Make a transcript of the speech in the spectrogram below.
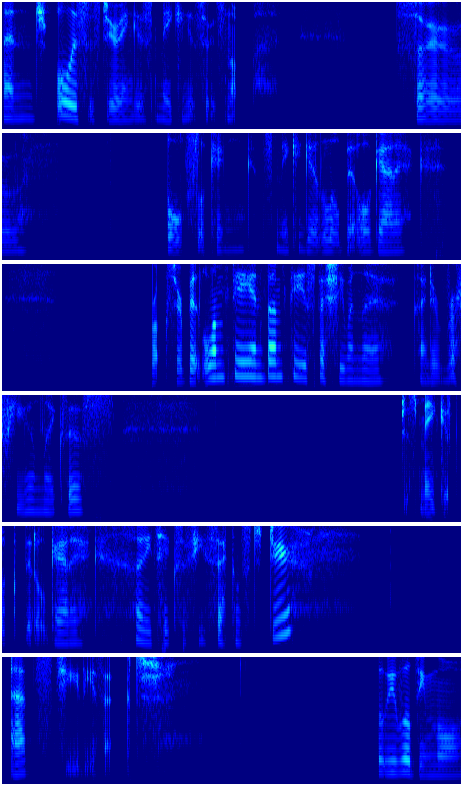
And all this is doing is making it so it's not so false looking. It's making it a little bit organic. Rocks are a bit lumpy and bumpy, especially when they're kind of rough hewn like this. Just make it look a bit organic. Only takes a few seconds to do. Adds to the effect. But we will do more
